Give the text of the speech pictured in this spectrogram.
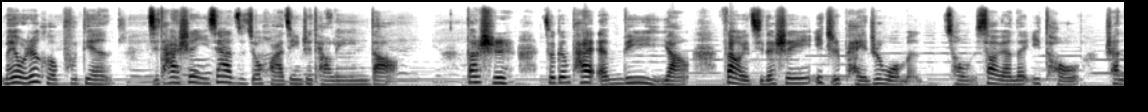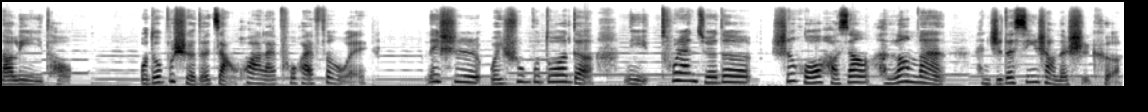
没有任何铺垫，吉他声一下子就滑进这条林荫道，当时就跟拍 MV 一样，范玮琪的声音一直陪着我们，从校园的一头传到另一头，我都不舍得讲话来破坏氛围。那是为数不多的你突然觉得生活好像很浪漫、很值得欣赏的时刻。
